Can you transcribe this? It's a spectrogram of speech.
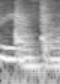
three,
